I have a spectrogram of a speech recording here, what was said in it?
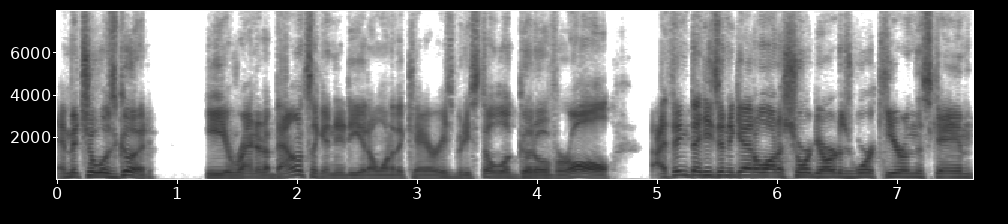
And Mitchell was good. He ran out of bounds like an idiot on one of the carries, but he still looked good overall. I think that he's going to get a lot of short yardage work here in this game.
